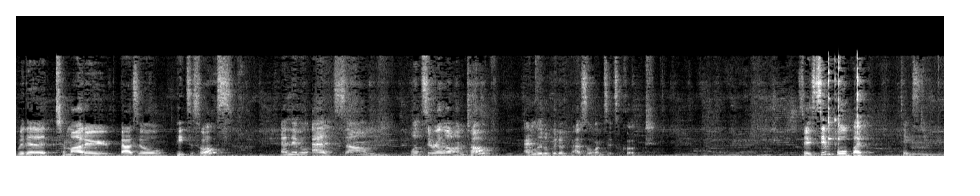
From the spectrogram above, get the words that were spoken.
with a tomato basil pizza sauce. And then we'll add some mozzarella on top and a little bit of basil once it's cooked. So simple but tasty.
